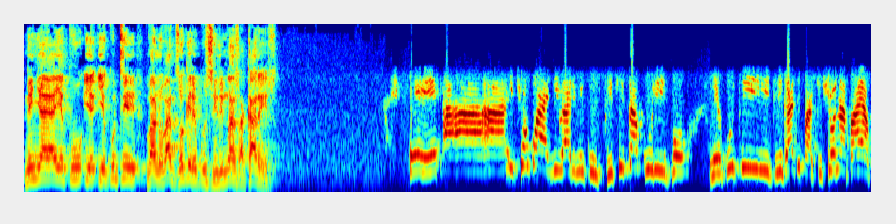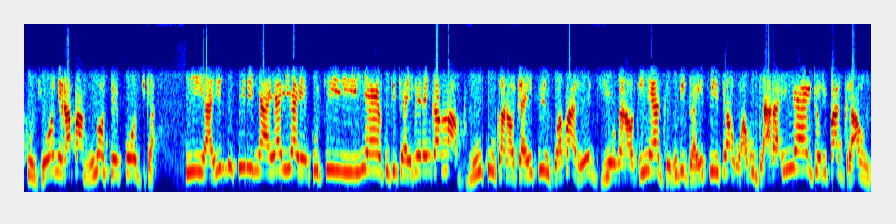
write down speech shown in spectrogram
nenyaya yeku, ye, yekuti vanhu vadzokere kuzvirimwa zvakare izvi ehe ichokwadi varimi kunzwisisa kuripo nekuti tingati pachishona paya kuzvionera pamhuno sefodya iyi haisisiri nyaya iya yekuti inyaya yekuti taiverenga mabhuku kana kuti taisinzwa paredhiyo kana kuti inyaya dzekuti dzaisitaurwa kudhara inyaya itori paground.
